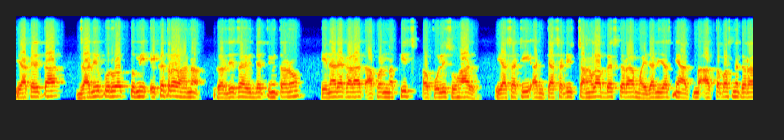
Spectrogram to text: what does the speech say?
याकरिता जाणीवपूर्वक तुम्ही एकत्र राहणं गरजेचं आहे विद्यार्थी मित्रांनो. येणाऱ्या काळात आपण नक्कीच पोलीस व्हाल यासाठी आणि त्यासाठी चांगला अभ्यास करा मैदानी चाचणी आत्म- आत्तापासून करा.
